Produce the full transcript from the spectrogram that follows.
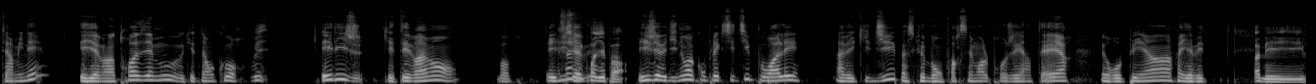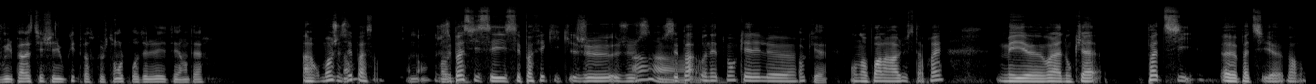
terminé. Et il y avait un troisième move qui était en cours. Oui. Elige, qui était vraiment. Bon, Elige Ça, avait- pas. et j'avais dit non à Complexity pour aller avec Iji parce que bon, forcément le projet inter, européen, enfin il y avait. Ouais, mais il voulait pas rester chez Liquid parce que justement le protégé était inter. Alors moi je Non sais pas ça. Ah non Je sais Ok. pas si c'est c'est pas fait kick. Je je, je sais pas Ah. honnêtement quel est le. On en parlera juste après. Mais euh, voilà donc il y a Patsy, euh, Patsy, euh, pardon,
